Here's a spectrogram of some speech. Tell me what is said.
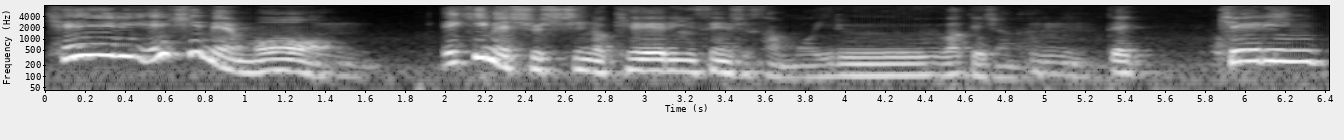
競輪愛媛も、うん。愛媛出身の競輪選手さんもいるわけじゃない、うん。で競輪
